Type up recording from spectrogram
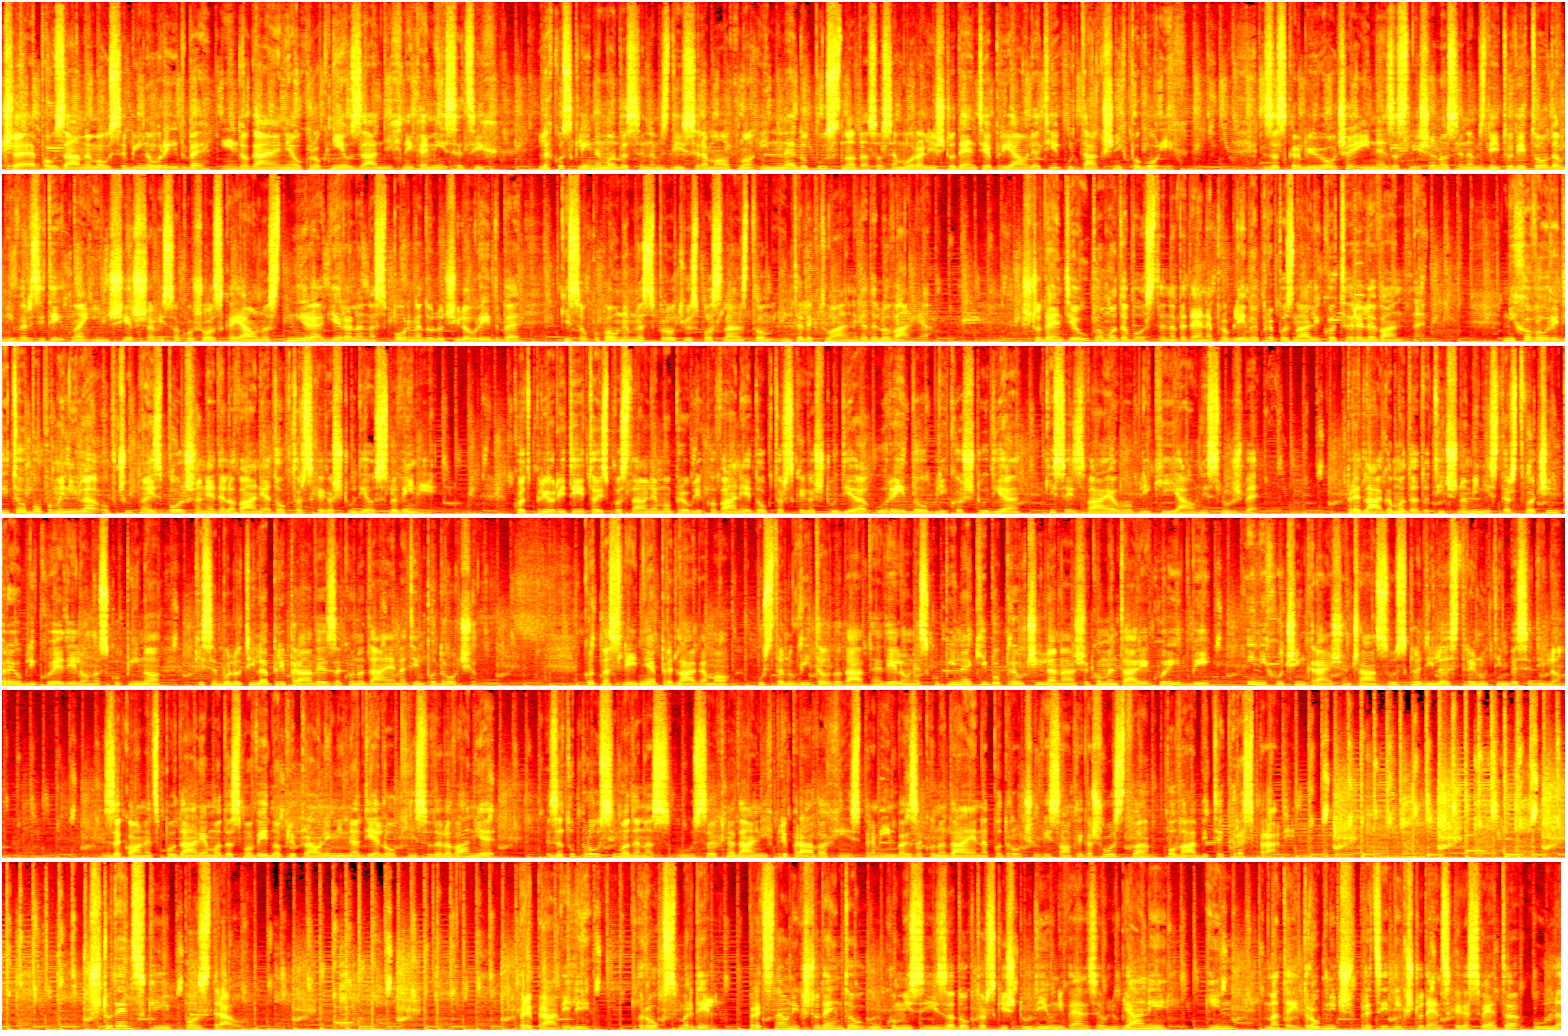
Če povzamemo vsebino uredbe in dogajanje okrog nje v zadnjih nekaj mesecih, lahko sklenemo, da se nam zdi sramotno in nedopustno, da so se morali študentje prijavljati v takšnih pogojih. Zaskrbljujoče in nezaslišano se nam zdi tudi to, da univerzitetna in širša visokošolska javnost ni reagirala na sporne določila uredbe, ki so v popolnem nasprotju s poslanstvom intelektualnega delovanja. Študentje upamo, da boste navedene probleme prepoznali kot relevantne Njihova ureditev bo pomenila občutno izboljšanje delovanja doktorskega študija v Sloveniji. Kot prioriteto izpostavljamo preoblikovanje doktorskega študija v redno obliko študija, ki se izvaja v obliki javne službe. Predlagamo, da dotično ministrstvo čim prej oblikuje delovno skupino, ki se bo lotila priprave zakonodaje na tem področju. Kot naslednje predlagamo ustanovitev dodatne delovne skupine, ki bo preučila naše komentarje k uredbi in jih v čim krajšem času uskladila s trenutnim besedilom. Za konec povdarjamo, da smo vedno pripravljeni na dialog in sodelovanje, zato prosimo, da nas v vseh nadaljnih pripravah in spremembah zakonodaje na področju visokega šolstva povabite k razpravi. Študentski pozdrav! Pripravili Rok Smrdel, predstavnik študentov v Komisiji za doktorski študij Univerze v Ljubljani in Matej Drobnič, predsednik študentskega sveta UL.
